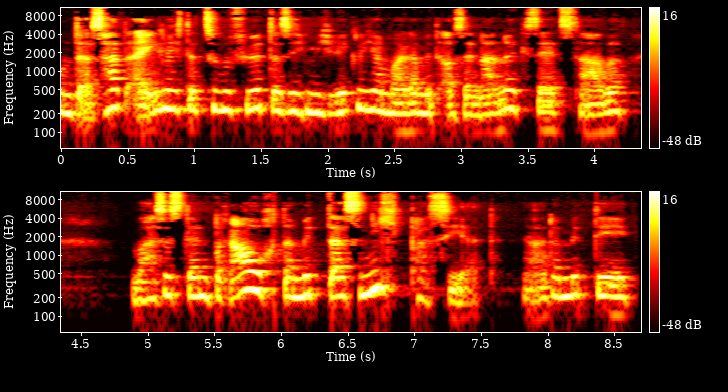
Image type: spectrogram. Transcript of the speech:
Und das hat eigentlich dazu geführt, dass ich mich wirklich einmal damit auseinandergesetzt habe, was es denn braucht, damit das nicht passiert. Ja, damit die,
